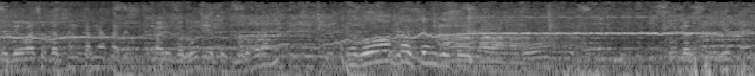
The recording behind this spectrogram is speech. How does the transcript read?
तू देवाचं दर्शन करण्यासाठी सकाळी दररोज येतो बरोबर आहे? रोज दर्शन घेतो. तू दर्शन घेत नाही?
